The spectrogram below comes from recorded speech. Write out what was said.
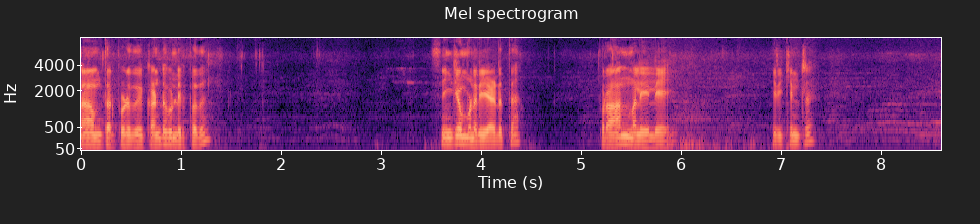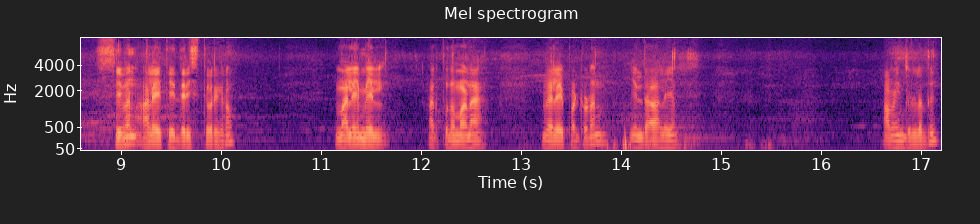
நாம் தற்பொழுது கண்டு கொண்டிருப்பது சிங்கமுனரி அடுத்த புரான் மலையிலே இருக்கின்ற சிவன் ஆலயத்தை தரிசித்து வருகிறோம். மலை மேல் அற்புதமான வேலைப்பாட்டுடன் இந்த ஆலயம் அமைந்துள்ளது.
